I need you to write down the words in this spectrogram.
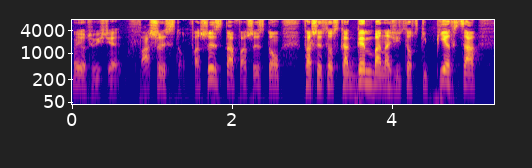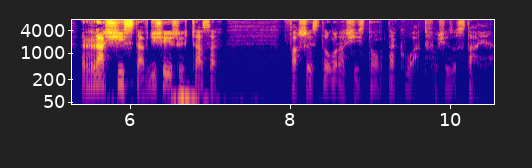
no i oczywiście faszystą. Faszysta, faszystą, faszystowska gęba, nazistowski piewca, rasista. W dzisiejszych czasach faszystą, rasistą tak łatwo się zostaje.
